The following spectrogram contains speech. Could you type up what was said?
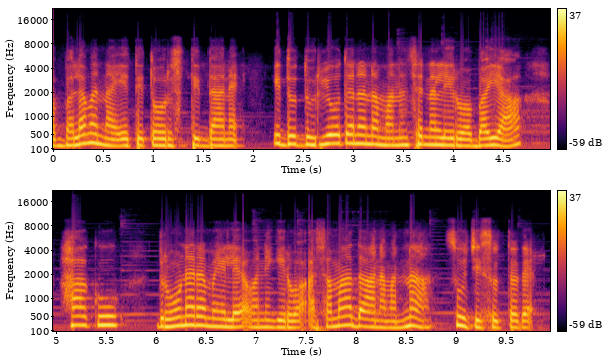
ಬಲವನ್ನ ಎತ್ತಿ ತೋರಿಸ್ತಿದ್ದಾನೆ. ಇದು ದುರ್ಯೋಧನನ ಮನಸ್ಸಿನಲ್ಲಿರುವ ಭಯ ಹಾಗೂ ದ್ರೋಣರ ಮೇಲೆ ಅವನಿಗಿರುವ ಅಸಮಾಧಾನವನ್ನ ಸೂಚಿಸುತ್ತದೆ.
